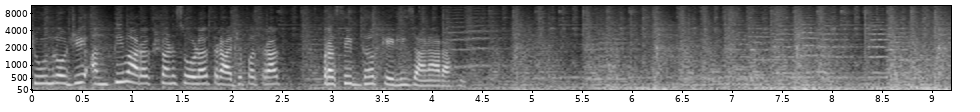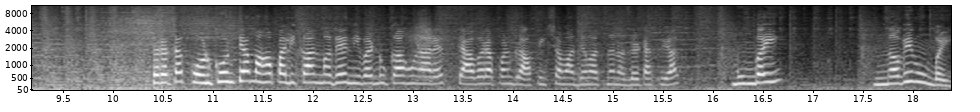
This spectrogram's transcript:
जून रोजी अंतिम आरक्षण सोडत राजपत्रात प्रसिद्ध केली जाणार आहे. तर आता कोणकोणत्या महापालिकांमध्ये निवडणुका होणार आहेत त्यावर आपण ग्राफिकच्या माध्यमातून नजर टाकूयात. मुंबई नवी मुंबई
